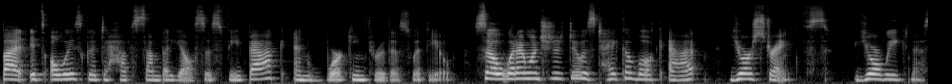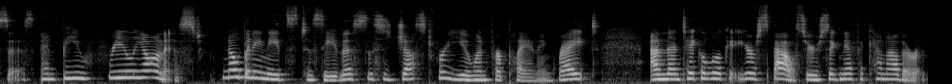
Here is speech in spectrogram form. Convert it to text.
but it's always good to have somebody else's feedback and working through this with you. So, what I want you to do is take a look at your strengths, your weaknesses, and be really honest. Nobody needs to see this. This is just for you and for planning, right? And then take a look at your spouse or your significant other,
